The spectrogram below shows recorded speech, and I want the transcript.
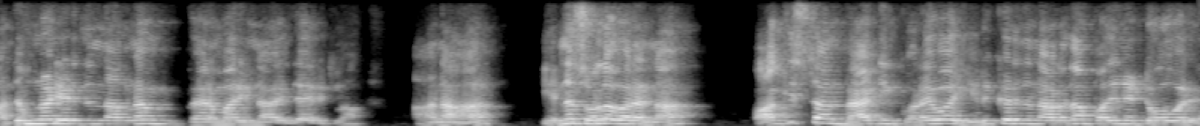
அது முன்னாடி எடுத்திருந்தாங்கன்னா வேற மாதிரி நான் இதா இருக்கலாம். ஆனா என்ன சொல்ல வரேன்னா பாகிஸ்தான் பேட்டிங் குறைவா இருக்கிறதுனாலதான் பதினெட்டு ஓவர்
